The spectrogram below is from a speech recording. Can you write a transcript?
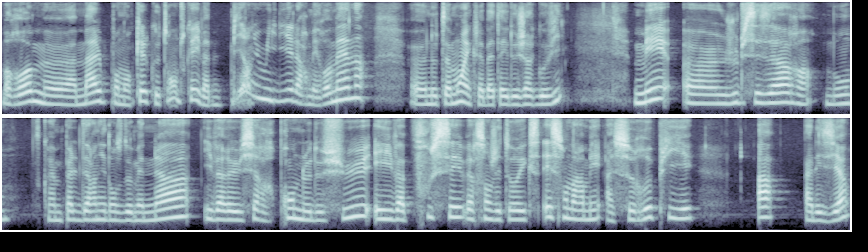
Rome euh, à mal pendant quelques temps. En tout cas, il va bien humilier l'armée romaine, notamment avec la bataille de Gergovie. Mais Jules César, bon, c'est quand même pas le dernier dans ce domaine-là. Il va réussir à reprendre le dessus et il va pousser Vercingétorix et son armée à se replier à Alésia.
